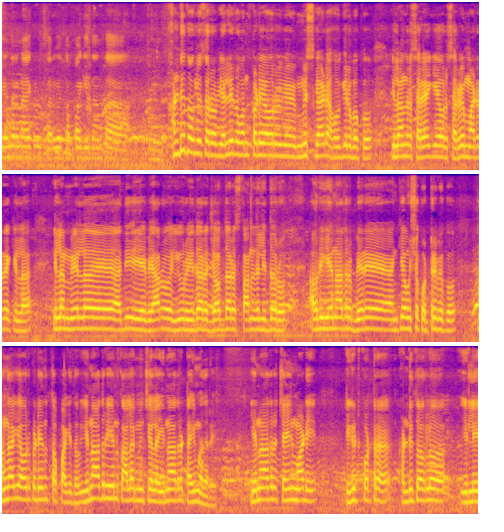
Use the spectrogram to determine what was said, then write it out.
ಕೇಂದ್ರ ನಾಯಕರು ಸರ್ವೆ ತಪ್ಪಾಗಿದೆ ಅಂತ ಖಂಡಿತವಾಗ್ಲೂ ಸರ್ ಅವ್ರು ಎಲ್ಲಿರೋ ಒಂದು ಕಡೆ ಅವ್ರಿಗೆ ಮಿಸ್ ಗೈಡ್ ಹೋಗಿರ್ಬೇಕು. ಇಲ್ಲಾಂದ್ರೆ ಸರಿಯಾಗಿ ಅವ್ರು ಸರ್ವೆ ಮಾಡಿರೋಕ್ಕಿಲ್ಲ ಇಲ್ಲ ಮೇಲೆ ಅದಿ ಯಾರು ಇವರು ಇದ್ದಾರೆ ಜವಾಬ್ದಾರಿ ಸ್ಥಾನದಲ್ಲಿದ್ದವರು ಅವ್ರಿಗೆ ಏನಾದರೂ ಬೇರೆ ಅಂಕಿಅಂಶ ಕೊಟ್ಟಿರಬೇಕು. ಹಾಗಾಗಿ ಅವ್ರ ಕಡೆಯಿಂದ ತಪ್ಪಾಗಿದ್ದವು. ಏನಾದರೂ ಏನು ಕಾಲ ಮಿಂಚಿಲ್ಲ ಏನಾದರೂ ಟೈಮ್ ಅದ ರೀ. ಏನಾದರೂ ಚೇಂಜ್ ಮಾಡಿ ಟಿಕೆಟ್ ಕೊಟ್ಟರೆ ಖಂಡಿತವಾಗ್ಲೂ ಇಲ್ಲಿ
